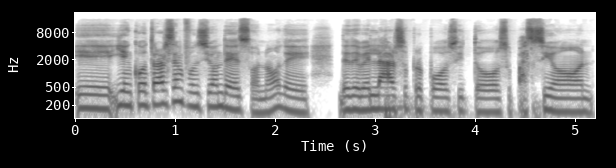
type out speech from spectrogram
eh, y encontrarse en función de eso, ¿no? De, de develar su propósito, su pasión,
